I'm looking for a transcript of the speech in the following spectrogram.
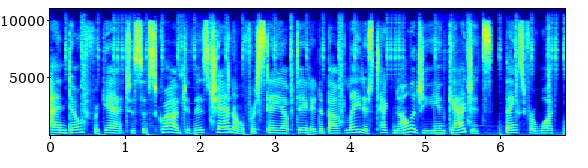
and don't forget to subscribe to this channel for stay updated about latest technology and gadgets, thanks for watching.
